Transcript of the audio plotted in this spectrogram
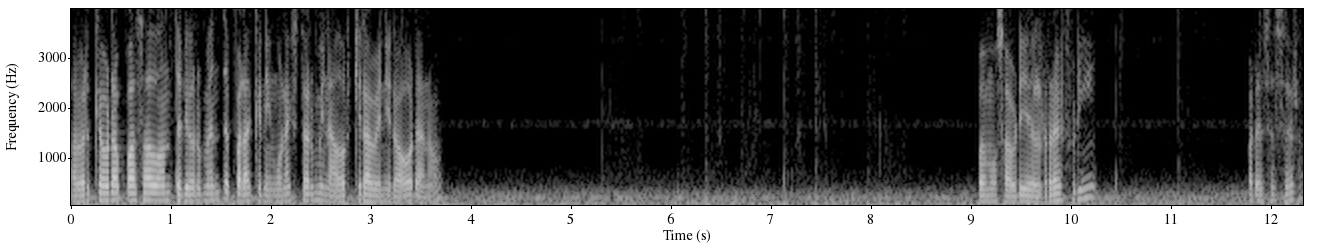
A ver qué habrá pasado anteriormente para que ningún exterminador quiera venir ahora, ¿no? Podemos abrir el refri. Parece ser.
